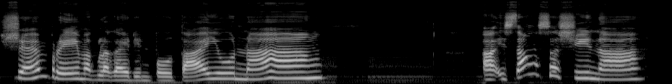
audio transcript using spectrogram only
syempre, maglagay din po tayo ng ah, isang sachet na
